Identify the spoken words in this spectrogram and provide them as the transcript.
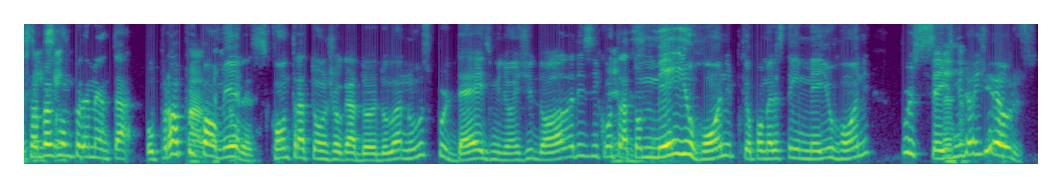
só para complementar, o próprio Fala, Palmeiras contratou um jogador do Lanús por 10 milhões de dólares e contratou meio Rony, porque o Palmeiras tem meio Rony, por 6 uhum. milhões de euros.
